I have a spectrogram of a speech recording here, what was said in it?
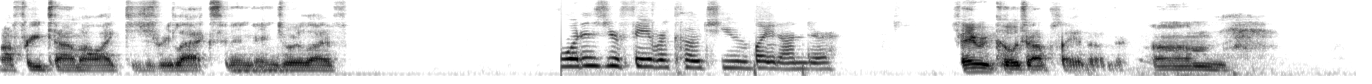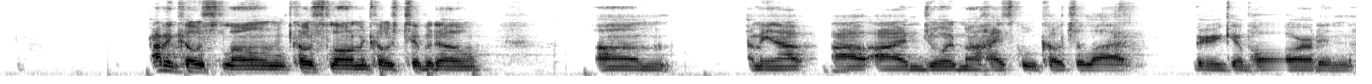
my free time, I like to just relax and enjoy life. What is your favorite coach you played under? Favorite coach I played under. Um, probably Coach Sloan, Coach Sloan and Coach Thibodeau. Um, I mean, I, I, I enjoyed my high school coach a lot, Barry Gebhardt, and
